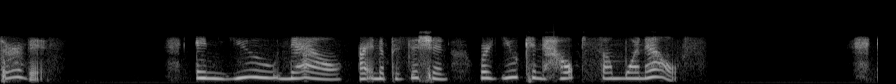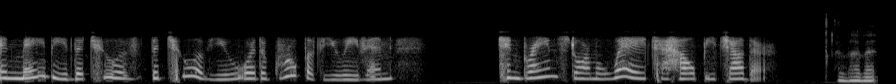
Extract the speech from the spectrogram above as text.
service. And you now are in a position where you can help someone else. And maybe the two of the two of you or the group of you even can brainstorm a way to help each other. I love it.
